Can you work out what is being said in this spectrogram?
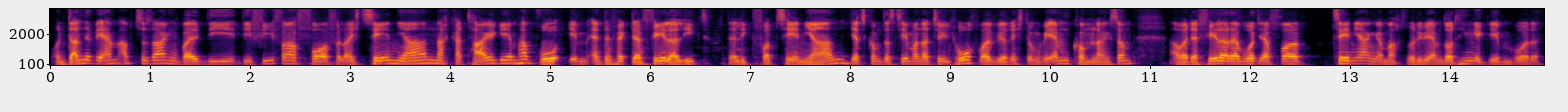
Und dann eine WM abzusagen, weil die, die FIFA vor vielleicht zehn Jahren nach Katar gegeben hat, wo im Endeffekt der Fehler liegt. Der liegt vor zehn Jahren. Jetzt kommt das Thema natürlich hoch, weil wir Richtung WM kommen langsam. Aber der Fehler, der wurde ja vor zehn Jahren gemacht, wo die WM dorthin gegeben wurde.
